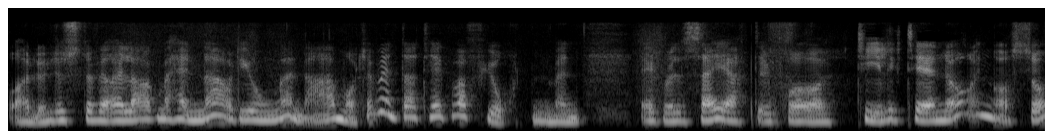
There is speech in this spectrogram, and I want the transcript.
og hadde lyst til å være i lag med henne og de unge. Nei, jeg måtte vente til jeg var 14, men jeg vil si at fra tidlig tenåringer så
